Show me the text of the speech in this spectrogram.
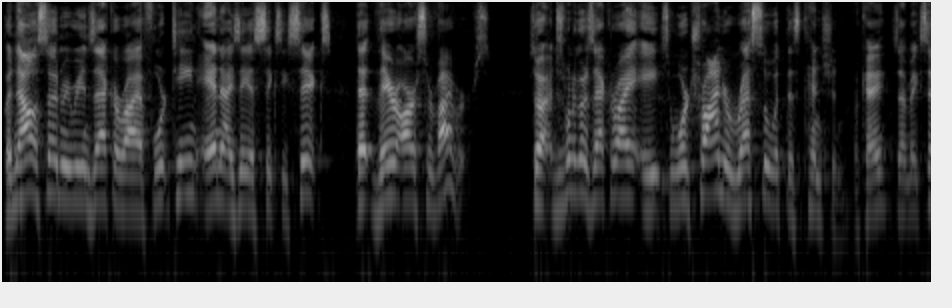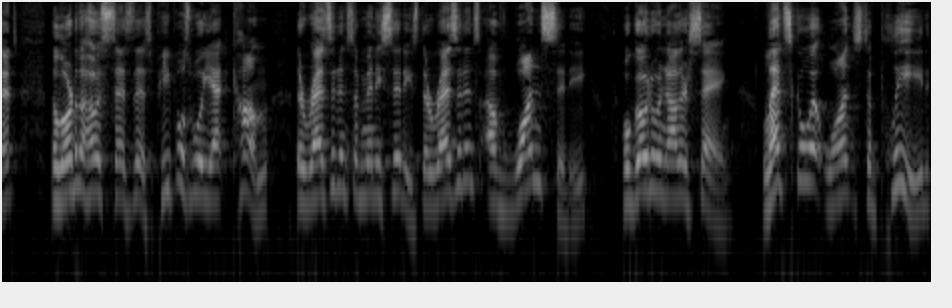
But now all of a sudden we read in Zechariah 14 and Isaiah 66 that there are survivors. So I just want to go to Zechariah 8. So we're trying to wrestle with this tension. Okay? Does that make sense? The Lord of the hosts says this Peoples will yet come, the residents of many cities. The residents of one city will go to another, saying, Let's go at once to plead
